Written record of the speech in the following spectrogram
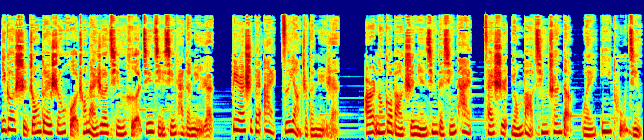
一个始终对生活充满热情和积极心态的女人，必然是被爱滋养着的女人，而能够保持年轻的心态，才是永葆青春的唯一途径。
